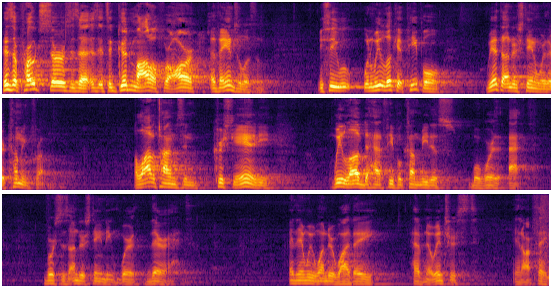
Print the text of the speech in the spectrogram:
His approach serves as a, it's a good model for our evangelism. You see, when we look at people, we have to understand where they're coming from. A lot of times in Christianity, we love to have people come meet us where we're at versus understanding where they're at. And then we wonder why they have no interest in our faith.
